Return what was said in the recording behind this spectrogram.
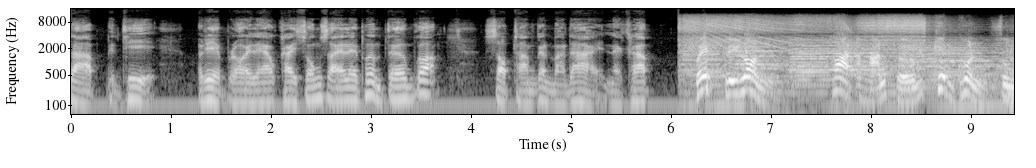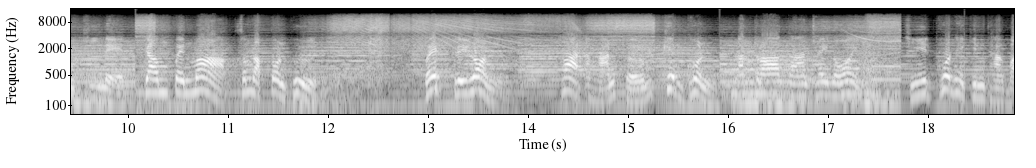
ทราบเป็นที่เรียบร้อยแล้ว ใครสงสัยอะไรเพิ่มเติมก็สอบถามกันมาได้นะครับเวทริลอนธาตุอาหารเสริมเข้มข้นสูตรคีเนตจำเป็นมากสำหรับต้นพืชเวทริลอนธาตุอาหารเสริมเข้มข้น อัตราการใช้น้อย ฉีดพ่นให้กินทางใบ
